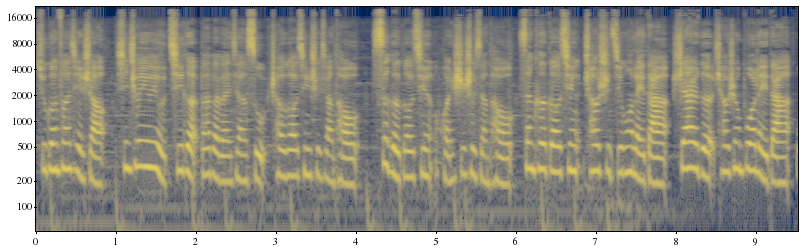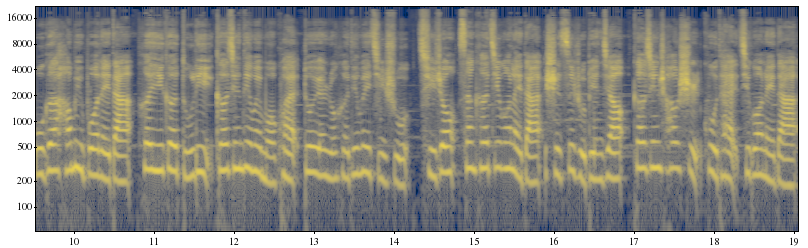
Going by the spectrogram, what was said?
据官方介绍，新车拥有七个八百万像素超高清摄像头，四个高清环视摄像头，三颗高清超视激光雷达，十二个超声波雷达，五个毫米波雷达和一个独立高精定位模块多元融合定位技术。其中三颗激光雷达是自主变焦高精超视固态激光雷达。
